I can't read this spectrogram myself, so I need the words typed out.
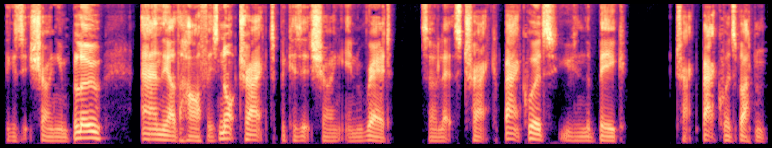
because it's showing in blue and the other half is not tracked because it's showing in red. So let's track backwards using the big track backwards button.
